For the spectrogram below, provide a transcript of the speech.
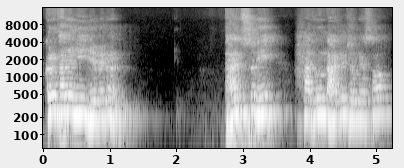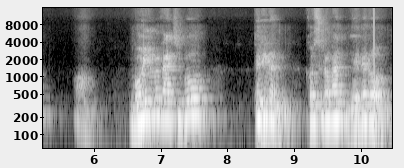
그렇다면 이 예배는 단순히 하루 날을 정해서 어, 모임을 가지고 드리는 것으로만 예배로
